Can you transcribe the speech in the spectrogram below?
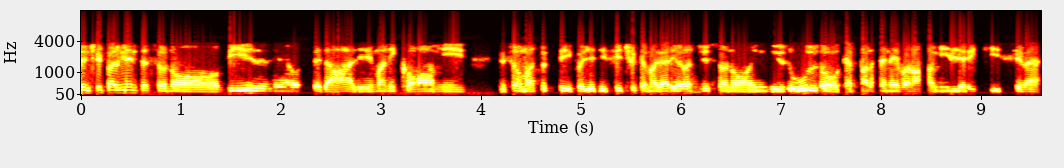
Principalmente sono ville, ospedali, manicomi, insomma tutti quegli edifici che magari oggi sono in disuso o che appartenevano a famiglie ricchissime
